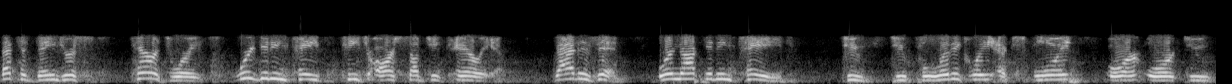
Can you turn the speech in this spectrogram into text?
that's a dangerous territory. We're getting paid to teach our subject area. That is it. We're not getting paid to to politically exploit or or to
